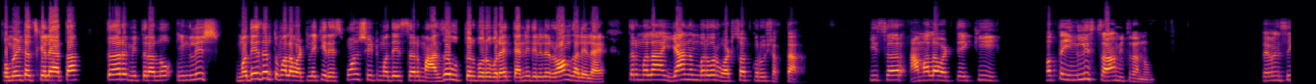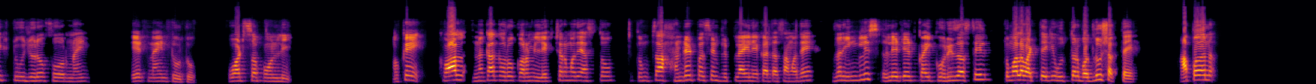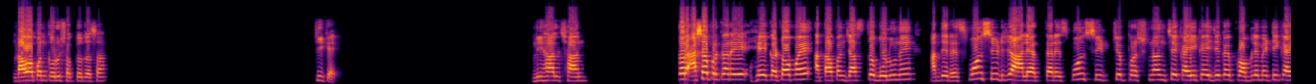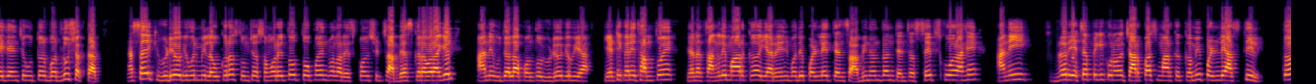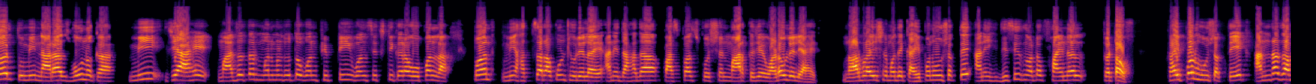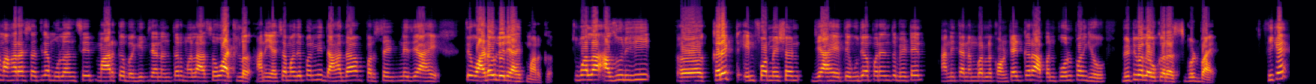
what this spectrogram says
कमेंटच केलाय आता. तर मित्रांनो इंग्लिशमध्ये जर तुम्हाला वाटले की रेस्पॉन्स शीटमध्ये सर माझं उत्तर बरोबर आहे त्यांनी दिलेले रॉंग झालेलं आहे तर मला या नंबरवर व्हॉट्सअप करू शकता. की सर आम्हाला वाटते की फक्त इंग्लिशचा मित्रांनो. Seven six two zero four nine eight nine two two WhatsApp only okay call नका करू कारण मी लेक्चरमध्ये असतो. तुमचा हंड्रेड पर्सेंट रिप्लाय येईल एका तासामध्ये. जर इंग्लिश रिलेटेड काही क्वेरीज असतील तुम्हाला वाटते की उत्तर बदलू शकते आपण दावा पण करू शकतो तसा. ठीक आहे. निहाल छान. तर अशा प्रकारे हे कट ऑफ आहे. आता आपण जास्त बोलू नये. आणि ते रेस्पॉन्स सीट जे आल्यात त्या रेस्पॉन्स सीटचे प्रश्नांचे काही काही जे काही प्रॉब्लेमॅटिक आहे ज्यांचे उत्तर बदलू शकतात असा एक व्हिडिओ घेऊन मी लवकरच तुमच्यासमोर येतो. तोपर्यंत मला रेस्पॉन्स शीटचा अभ्यास करावा लागेल. आणि उद्याला आपण तो व्हिडिओ घेऊया. या ठिकाणी थांबतोय. ज्यांना चांगले मार्क या रेंजमध्ये पडले त्यांचं अभिनंदन त्यांचा सेफ स्कोअर आहे. आणि जर याच्यापैकी कोणाला चार पाच मार्क कमी पडले असतील तर तुम्ही नाराज होऊ नका. मी जे आहे माझं तर मन म्हणत होतं वन फिफ्टी वन सिक्स्टी करा ओपनला पण मी हातचा राखून ठेवलेला आहे आणि दहा दहा पाच पाच क्वेश्चन मार्क जे वाढवलेले आहेत. नॉर्मलायझेशनमध्ये काही पण होऊ शकते आणि this is not a final cut off काही पण होऊ शकते. एक अंदाजा महाराष्ट्रातल्या मुलांचे मार्क बघितल्यानंतर मला असं वाटलं आणि याच्यामध्ये पण मी दहा दहा पर्सेंटने जे आहे ते वाढवलेले आहेत मार्क तुम्हाला अजूनही करेक्ट इन्फॉर्मेशन जे आहे ते उद्यापर्यंत भेटेल. आणि त्या नंबरला कॉन्टॅक्ट करा. आपण पोल पण घेऊ. भेटूया लवकरच. गुड बाय ठीक आहे?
